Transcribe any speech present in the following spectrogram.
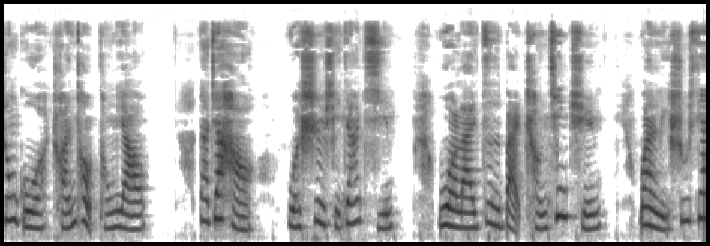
中国传统童谣。大家好，我是薛佳琪，我来自百城千群、万里书香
